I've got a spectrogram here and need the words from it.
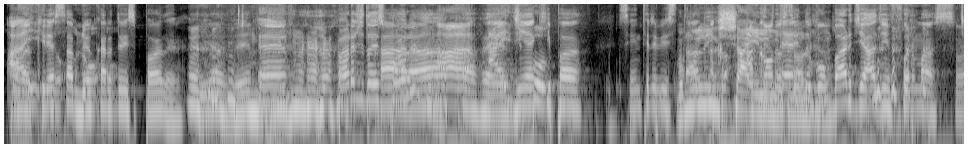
Pô, eu queria no- saber, no- o cara deu spoiler. Queria ver. É, para de dar spoiler, cara. Caraca, Ah, velho. aí, Vim tipo- aqui pra ser entrevistado. Vamos linchar ele no final bombardeado de informações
